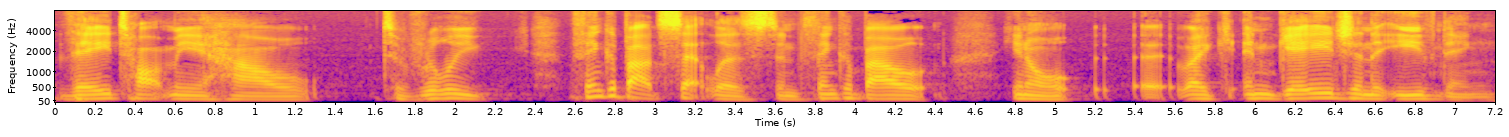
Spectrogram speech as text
they taught me how to really think about set lists and think about, you know, uh, like engage in the evening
